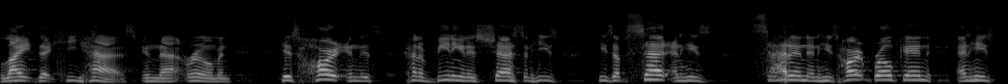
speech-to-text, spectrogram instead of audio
light that he has in that room. And his heart in this kind of beating in his chest, and he's, he's upset and he's saddened and he's heartbroken, and he's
